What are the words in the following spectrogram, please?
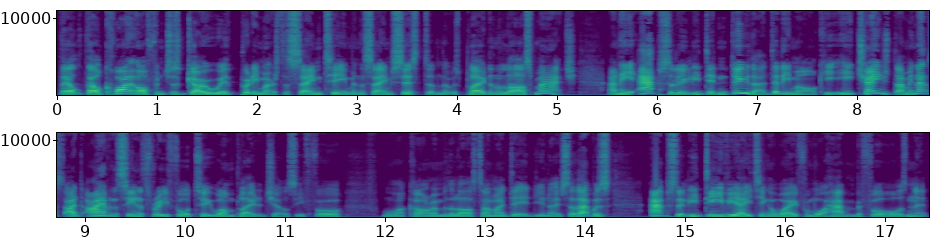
they'll they'll quite often just go with pretty much the same team and the same system that was played in the last match. And he absolutely didn't do that, did he, Mark? He he changed. I mean, that's I, I haven't seen a three-four-two-one played at Chelsea for oh I can't remember the last time I did. You know, so that was absolutely deviating away from what happened before, wasn't it?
